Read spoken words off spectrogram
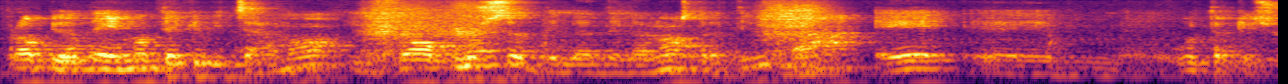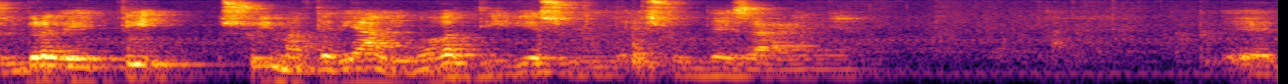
proprio a Demotech diciamo, il focus della, della nostra attività è, eh, oltre che sui brevetti, sui materiali innovativi e sul, e sul design. Eh,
